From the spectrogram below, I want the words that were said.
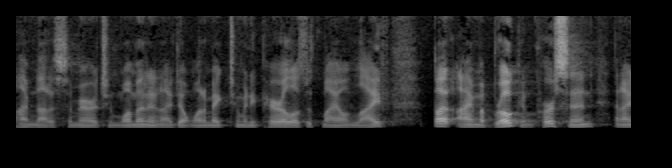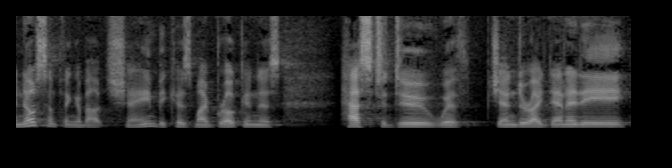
I'm not a Samaritan woman, and I don't want to make too many parallels with my own life, but I'm a broken person, and I know something about shame because my brokenness has to do with gender identity.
